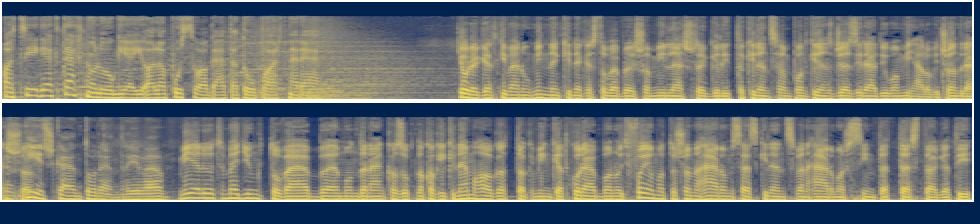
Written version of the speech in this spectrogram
a cégek technológiai alapú szolgáltató partnere. Jó reggelt kívánunk mindenkinek, ez továbbra is a Millás reggel itt a 90.9 Jazzy Rádióban Mihálovics Andrással. És Kántor Endrével. Mielőtt megyünk tovább, elmondanánk azoknak, akik nem hallgattak minket korábban, hogy folyamatosan a 393-as szintet tesztelgeti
